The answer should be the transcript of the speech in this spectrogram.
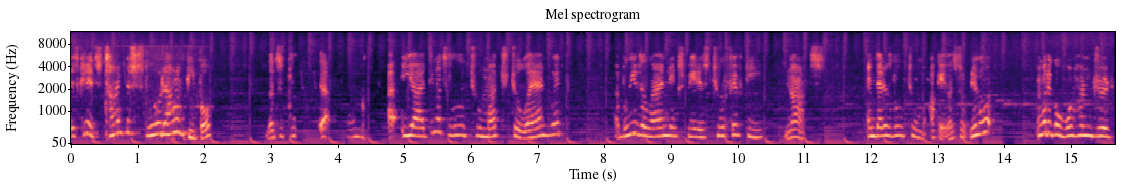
it's okay. It's time to slow down, people. Let's. Uh, uh, yeah, I think that's a little too much to land with. I believe the landing speed is 250 knots. And that is a little too much. Okay, let's do, you know what? I'm gonna go 100,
